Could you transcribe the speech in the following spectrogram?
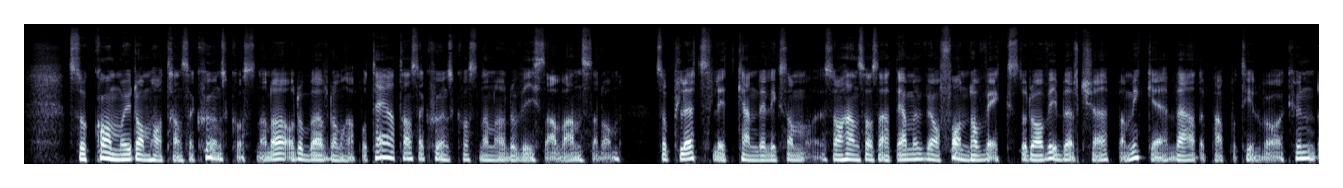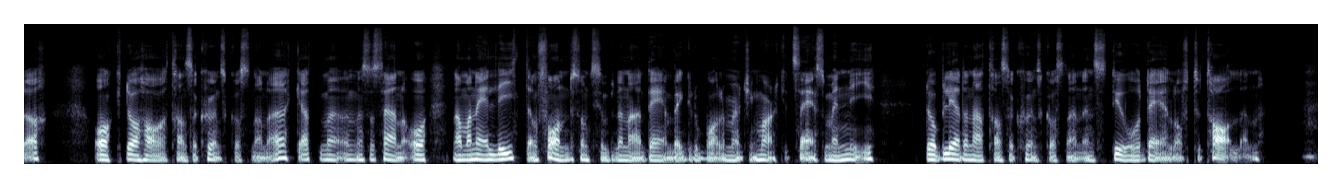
så kommer ju de ha transaktionskostnader och då behöver de rapportera transaktionskostnaderna och då visar Avanza dem. Så plötsligt kan det liksom, så han sa så här att ja, men vår fond har växt och då har vi behövt köpa mycket värdepapper till våra kunder. Och då har transaktionskostnaderna ökat. Men, men så sen, och när man är en liten fond, som till exempel den här DNB Global Emerging Markets är, som är ny, då blir den här transaktionskostnaden en stor del av totalen.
